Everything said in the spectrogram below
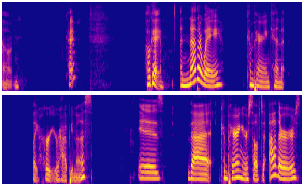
own. Okay? Okay, another way comparing can like hurt your happiness is that comparing yourself to others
